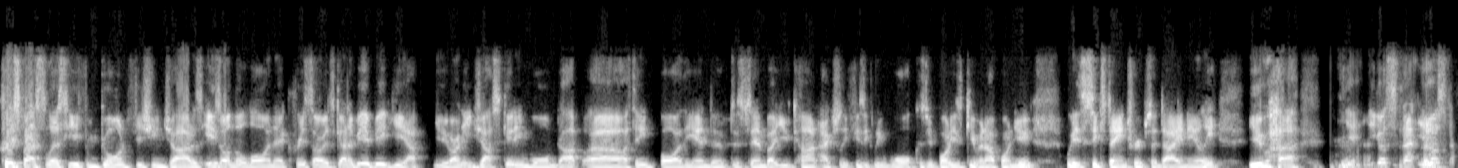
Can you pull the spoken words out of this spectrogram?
Chris Vasilevsky from Gone Fishing Charters is on the line now. Chris, so it's going to be a big year. You're only just getting warmed up. Uh, I think by the end of December, you can't actually physically walk because your body's given up on you with 16 trips a day nearly. You uh, yeah, you got snap, you got snap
